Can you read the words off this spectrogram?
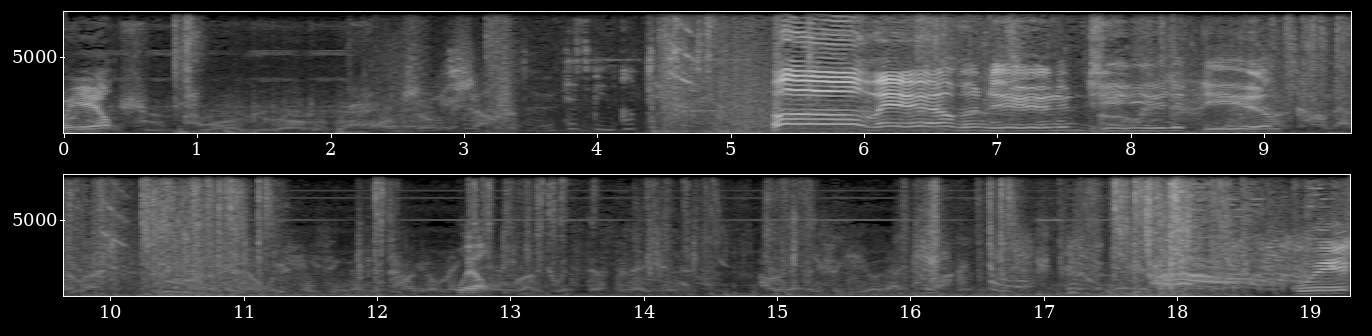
Well. Show yourself. Info has been updated. Oh, well, my name deal. Combat alert. Truck. Wait.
